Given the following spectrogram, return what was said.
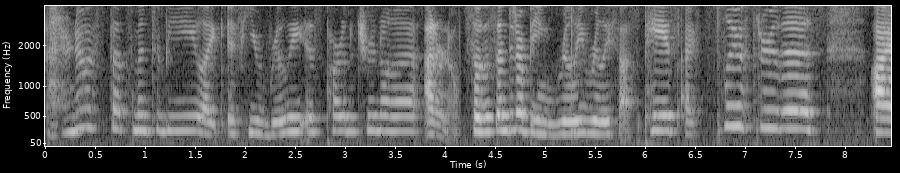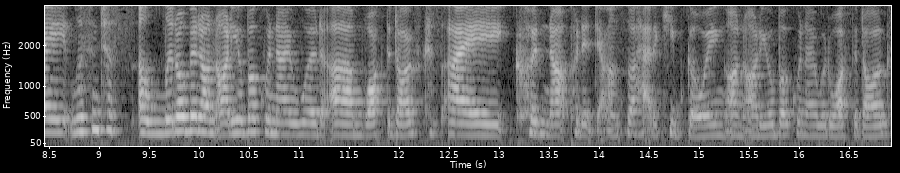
I don't know if that's meant to be like if he really is part of the true knot. I don't know. So this ended up being really, really fast paced. I flew through this. I listened to a little bit on audiobook when I would um, walk the dogs because I could not put it down so I had to keep going on audiobook when I would walk the dogs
